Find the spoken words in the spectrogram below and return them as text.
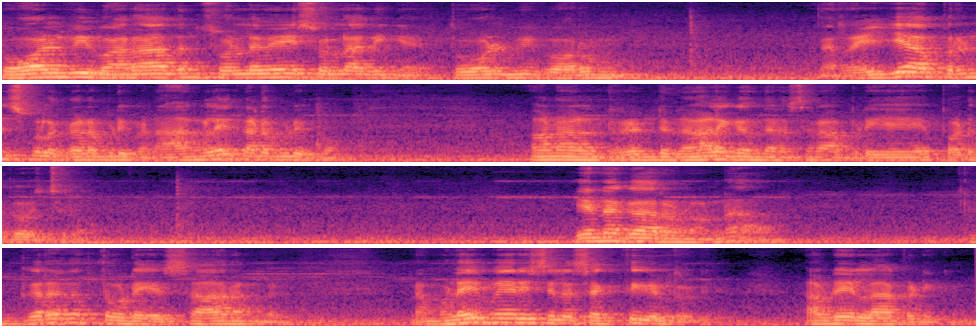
தோல்வி வராதுன்னு சொல்லவே சொல்லாதீங்க. தோல்வி வரும். நிறையா பிரின்சிபலை கடைப்பிடிப்போம். நாங்களே கடைப்பிடிப்போம். ஆனால் ரெண்டு நாளைக்கு வந்து என்ன சொன்னால் அப்படியே படுக்க வச்சிரும். என்ன காரணம்னா கிரகத்துடைய சாரங்கள். நம்மளே மாரி சில சக்திகள் இருக்கு. அப்படியே லாக் அடிக்கும்.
